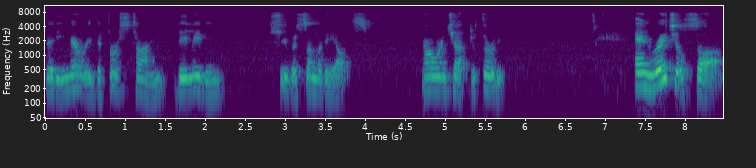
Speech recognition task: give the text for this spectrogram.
that he married the first time, believing she was somebody else. Now we're in chapter 30. And Rachel saw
